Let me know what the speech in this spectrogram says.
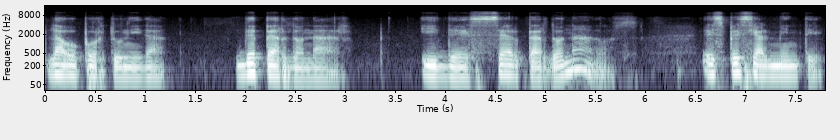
la oportunidad de perdonar y de ser perdonados, especialmente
